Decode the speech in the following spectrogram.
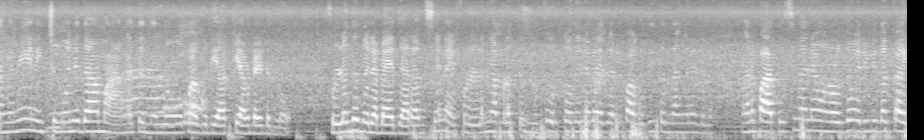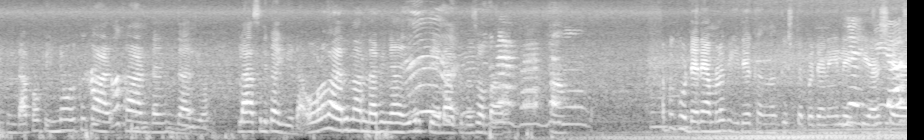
അങ്ങനെ നിച്ചുമോൻ ഇതാ മാങ്ങ തിന്നുന്നു പകുതിയാക്കി അവിടെ ഇടുന്നു. ഫുള്ളും തിന്നില്ല ബേജാറൻസിനെ ഫുള്ളും നമ്മൾ തിന്ന് തീർക്കൊന്നുമില്ല ബേജാറിൽ പകുതി തിന്ന് അങ്ങനെ ഇടുന്നു അങ്ങനെ പാത്തൂസ് തന്നെ ഓളത് ഒരു വിധമൊക്കെ ആയിട്ടുണ്ട്. അപ്പോൾ പിന്നെ ഓൾക്ക് കാണേണ്ട എന്താ അറിയോ? ഗ്ലാസ്സിൽ കൈയിടുക ഓളെ വയറ് നന്നാ പിന്നെ അത് വൃത്തിയേടാക്കുന്ന സ്വഭാവം. അപ്പോൾ കൂട്ടുകാരെ നമ്മളെ വീഡിയോ ഒക്കെ നിങ്ങൾക്ക് ഇഷ്ടപ്പെടുകയാണെങ്കിൽ ലൈക്ക് ചെയ്യുക ഷെയർ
